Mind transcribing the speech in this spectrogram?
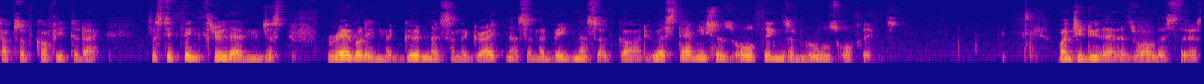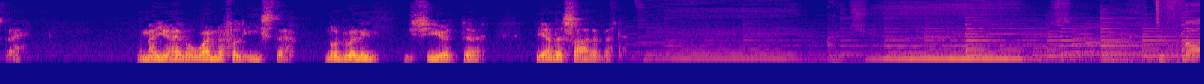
cups of coffee today, just to think through that and just revel in the goodness and the greatness and the bigness of God, who establishes all things and rules all things. Won't you do that as well this Thursday? And may you have a wonderful Easter. Lord willing, see you at the, the other side of it. To fall.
